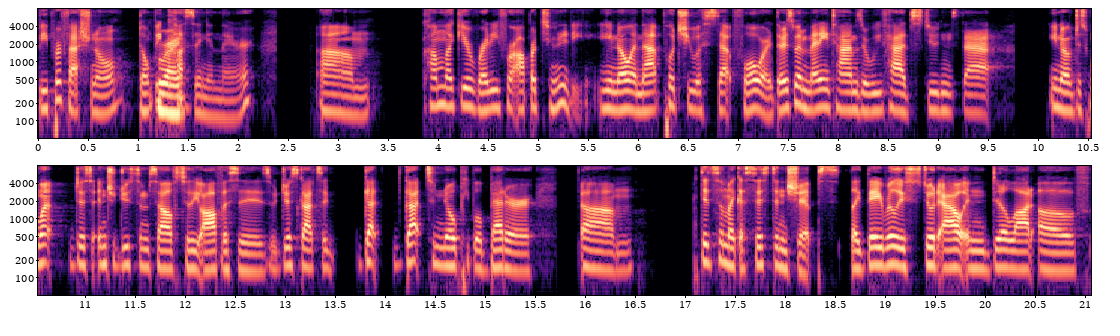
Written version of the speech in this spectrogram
Be professional. Don't be right. cussing in there. Um, come like you're ready for opportunity, you know, and that puts you a step forward. There's been many times where we've had students that, you know, just went just introduced themselves to the offices, or just got to got got to know people better. Um, did some like assistantships. Like they really stood out and did a lot of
